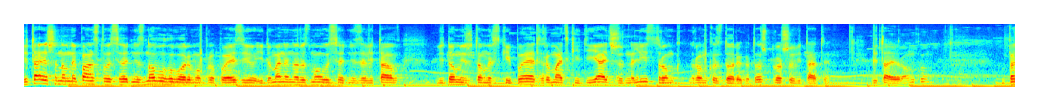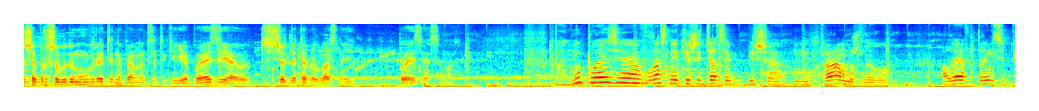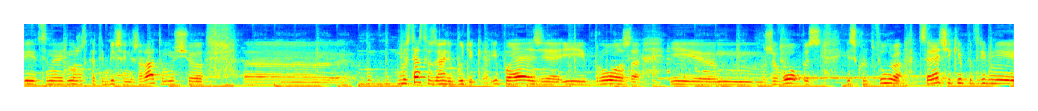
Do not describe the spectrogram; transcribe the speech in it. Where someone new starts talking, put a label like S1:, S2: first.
S1: Вітаю, шановне панство. Сьогодні знову говоримо про поезію. І до мене на розмову сьогодні завітав відомий житомирський поет, громадський діяч, журналіст Ром, Ромко Здорик. Отож, прошу вітати. Вітаю, Ромку. Перше, про що будемо говорити, напевно, це таки є поезія. От що для тебе, власне, поезія сама?
S2: Ну, поезія, власне, як і життя, це більше гра, можливо. Але, в принципі, це навіть можна сказати більше, ніж гра, тому що е, мистецтво взагалі будь-яке. І поезія, і проза, і м, живопис, і скульптура. Це речі, які потрібні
